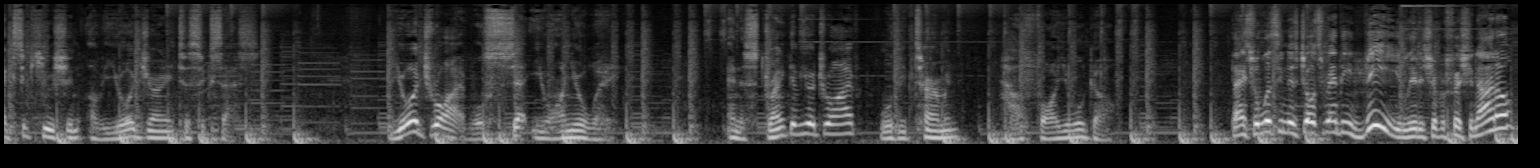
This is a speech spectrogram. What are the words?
execution of your journey to success. Your drive will set you on your way, and the strength of your drive will determine how far you will go. Thanks for listening. Is Joseph Anthony, the leadership aficionado.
